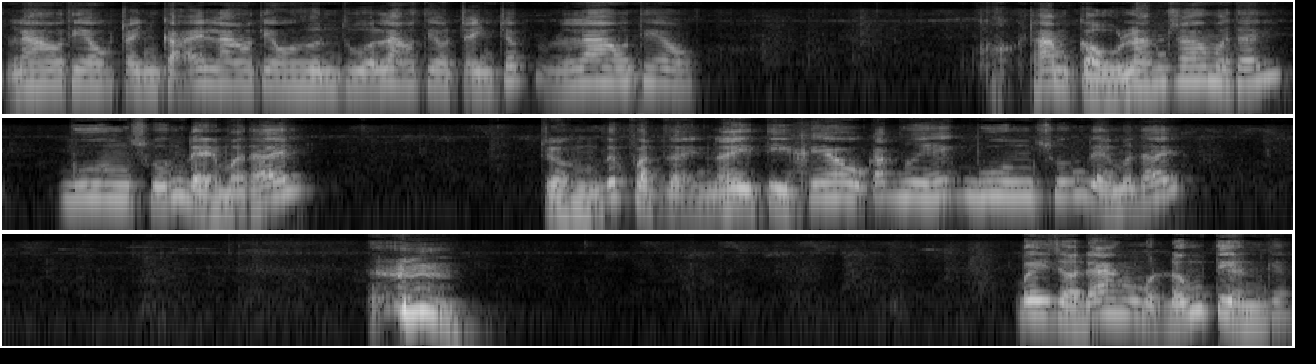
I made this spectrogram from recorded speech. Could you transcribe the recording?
Lao theo tranh cãi, lao theo hơn thua, lao theo tranh chấp, lao theo tham cầu làm sao mà thấy? Buông xuống để mà thấy. Trưởng đức phật dạy, này tỳ kheo, các ngươi hãy buông xuống để mà thấy. Bây giờ đang một đống tiền kia.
